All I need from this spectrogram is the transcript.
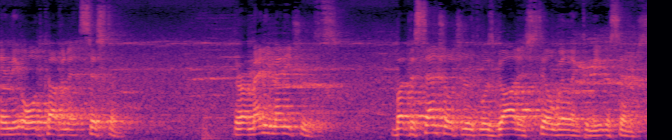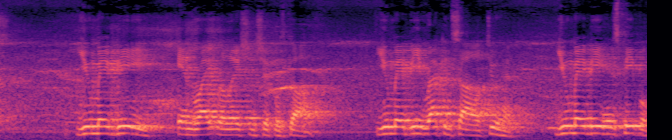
in the Old Covenant system. There are many, many truths, but the central truth was God is still willing to meet with sinners. You may be in right relationship with God, you may be reconciled to Him, you may be His people,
